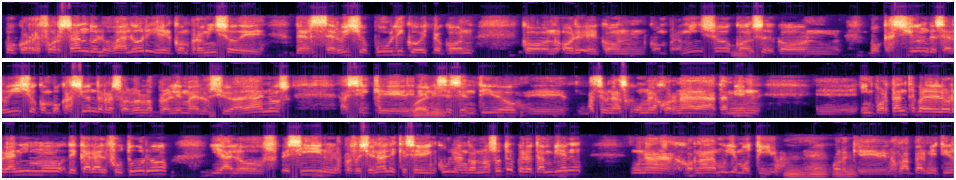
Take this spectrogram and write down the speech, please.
poco reforzando los valores y el compromiso de, del servicio público hecho con, con, con compromiso, con, con vocación de servicio, con vocación de resolver los problemas de los ciudadanos. Así que en ese sentido eh, va a ser una, una jornada también eh, importante para el organismo de cara al futuro y a los vecinos y los profesionales que se vinculan con nosotros, pero también una jornada muy emotiva, ¿eh? porque nos va a permitir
